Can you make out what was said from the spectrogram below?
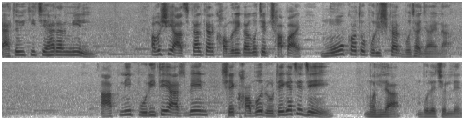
এতই কি চেহারার মিল? অবশ্যই আজকালকার খবরের কাগজের ছাপায় মুখ অত পরিষ্কার বোঝা যায় না। আপনি পুরীতে আসবেন, সে খবর রটে গেছে যে, মহিলা বলে চললেন।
